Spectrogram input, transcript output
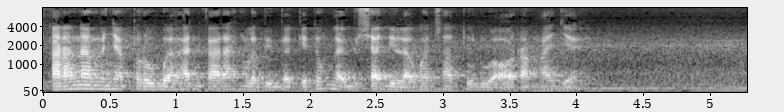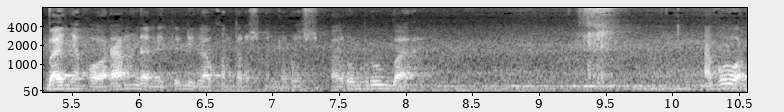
Karena namanya perubahan ke arah yang lebih baik itu nggak bisa dilakukan satu dua orang aja. Banyak orang dan itu dilakukan terus menerus baru berubah. Aku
